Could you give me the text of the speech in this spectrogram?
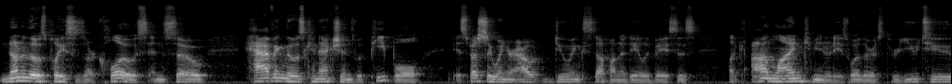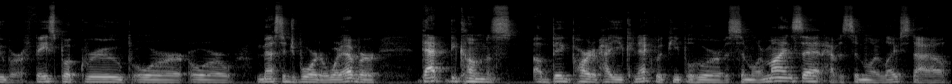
none of those places are close, and so having those connections with people, especially when you're out doing stuff on a daily basis, like online communities, whether it's through YouTube or a Facebook group or or message board or whatever, that becomes a big part of how you connect with people who are of a similar mindset, have a similar lifestyle.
